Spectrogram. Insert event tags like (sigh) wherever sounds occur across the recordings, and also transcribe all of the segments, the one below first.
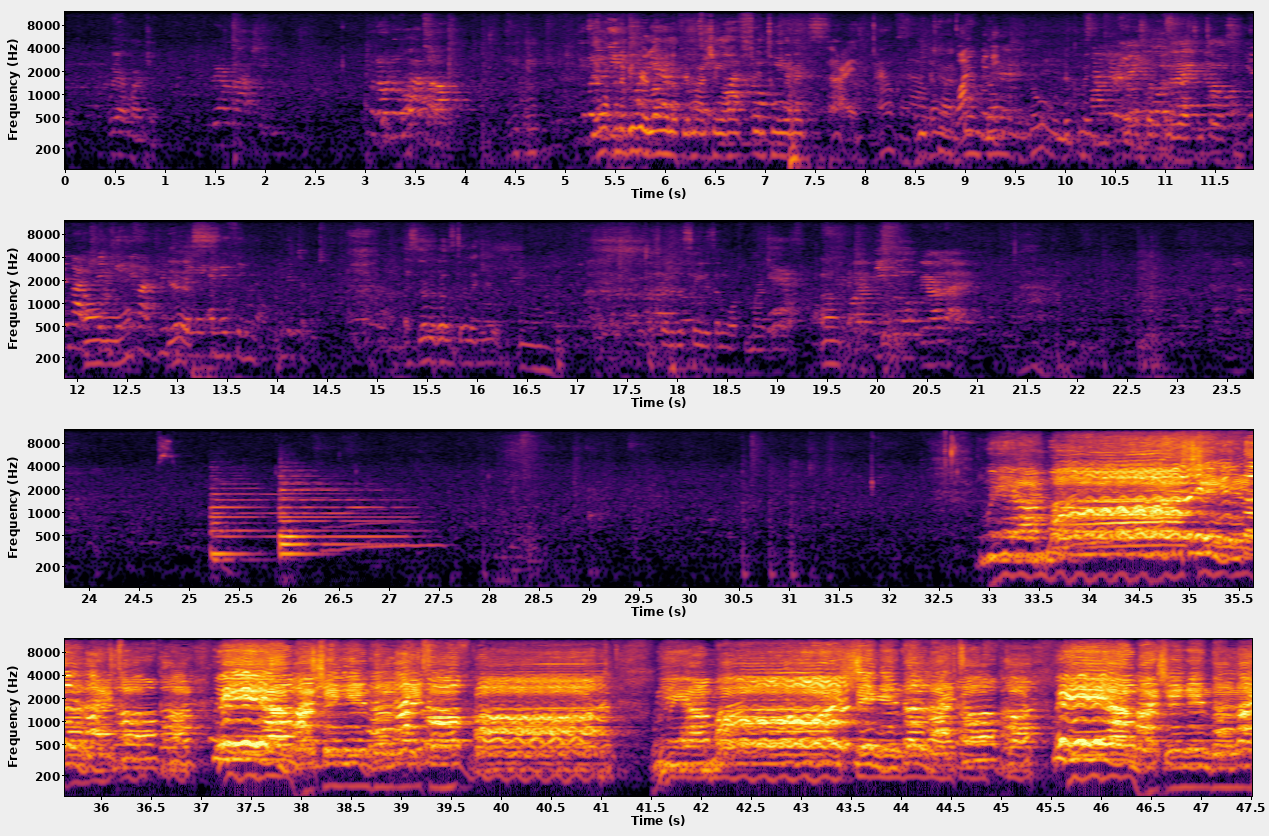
We are marching. We are marching. Put on the water. Mm-hmm. You're not gonna be here long enough. You're marching off in two minutes. All right, I'll. You can't. One minute. down. No, they're coming. They're coming right into us. You're not drinking, you're not drinking Yes. anything, no. That's what I was telling you. That's why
